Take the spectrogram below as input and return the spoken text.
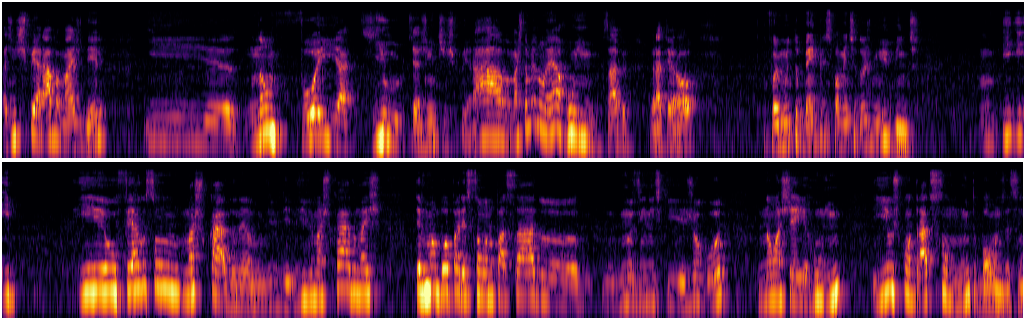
a gente esperava mais dele e não foi aquilo que a gente esperava mas também não é ruim sabe? O Graterol foi muito bem principalmente em 2020 e, e, e, o Ferguson machucado, né? Vive, machucado, mas teve uma boa aparição ano passado nos innings que jogou. Não achei ruim. E os contratos são muito bons, assim,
